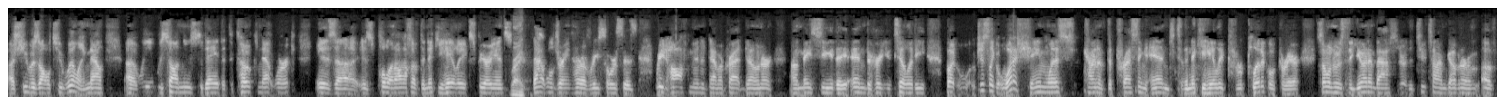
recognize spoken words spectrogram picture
uh, she was all too willing. Now, uh, we, we saw news today that the Koch network is uh, is pulling off of the Nikki Haley experience. Right. That will drain her of resources. Reid Hoffman, a Democrat donor, uh, may see the end to her utility. But just like what a shameless, kind of depressing end to the Nikki Haley political career. Someone who's the UN ambassador, the governor of of,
